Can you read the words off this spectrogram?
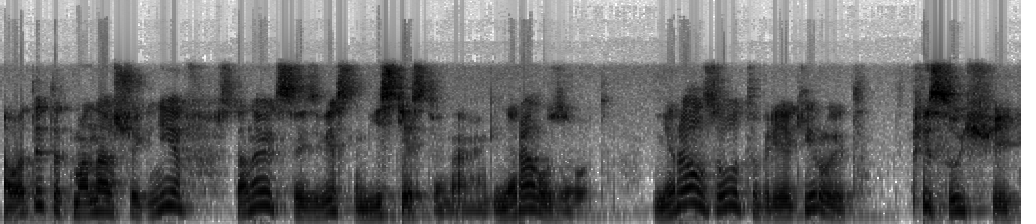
А вот этот монарший гнев становится известным, естественно, генералу Золотову. Генерал Золотов реагирует присущей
